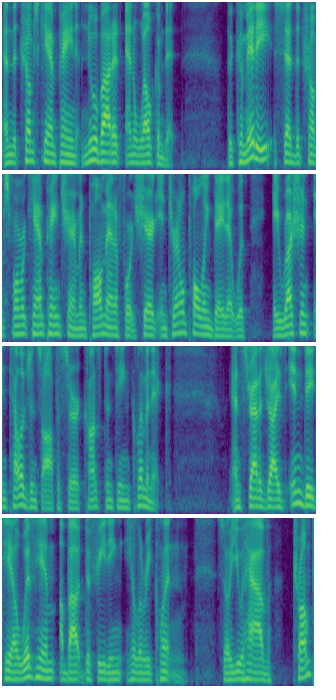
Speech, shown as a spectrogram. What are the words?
And that Trump's campaign knew about it and welcomed it. The committee said that Trump's former campaign chairman, Paul Manafort, shared internal polling data with a Russian intelligence officer, Konstantin Kilimnik, and strategized in detail with him about defeating Hillary Clinton. So you have Trump,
